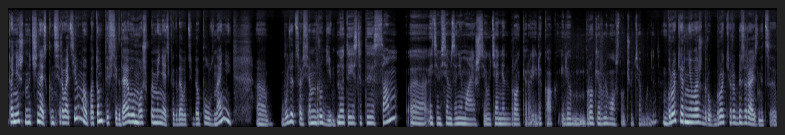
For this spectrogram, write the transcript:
Конечно, начинай с консервативного, потом ты всегда его можешь поменять, когда у тебя пул знаний э, будет совсем другим. Но это если ты сам э, этим всем занимаешься, и у тебя нет брокера, или как? Или брокер в любом случае у тебя будет? Брокер не ваш друг, брокеру без разницы.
